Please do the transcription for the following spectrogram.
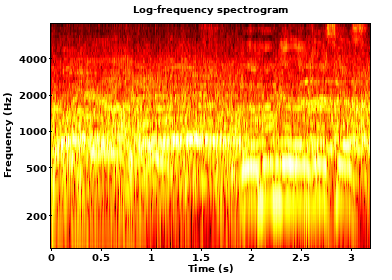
una pelea a ella. Muy amable, Adán, gracias.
